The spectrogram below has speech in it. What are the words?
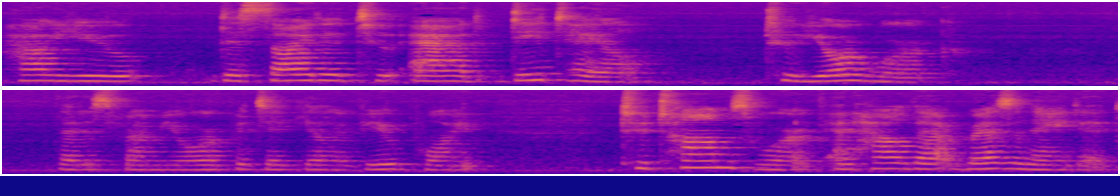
how you decided to add detail to your work that is from your particular viewpoint to Tom's work and how that resonated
